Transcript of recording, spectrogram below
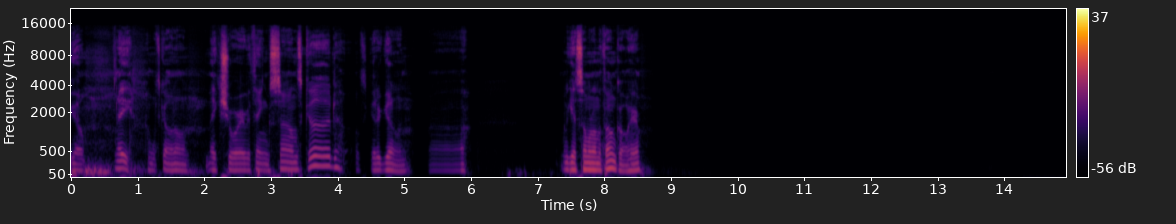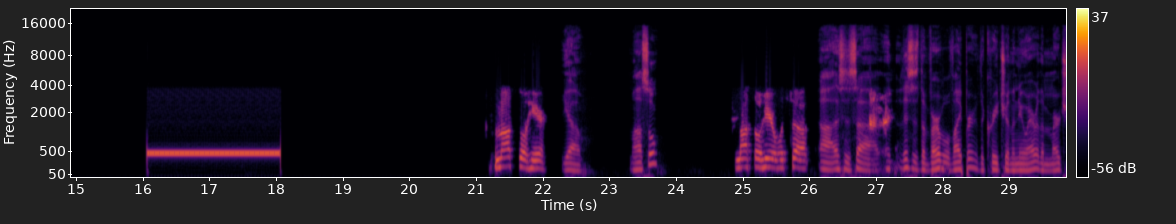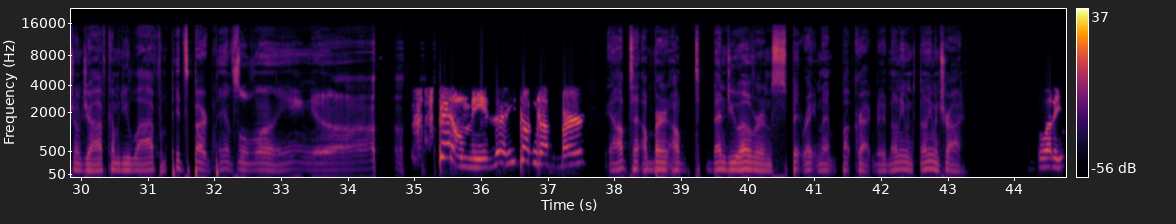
go. Hey, what's going on? Make sure everything sounds good. Let's get it going. Uh, I'm gonna get someone on the phone call here. Muscle here. Yo, Muscle. Muscle here. What's up? Uh, this is uh, this is the Verbal Viper, the creature of the new era, the Merchant of Jive, coming to you live from Pittsburgh, Pennsylvania. Spit on me. Is that, you talking about the bird? Yeah, I'll t- I'll burn I'll t- bend you over and spit right in that butt crack, dude. Don't even don't even try. Bloody,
